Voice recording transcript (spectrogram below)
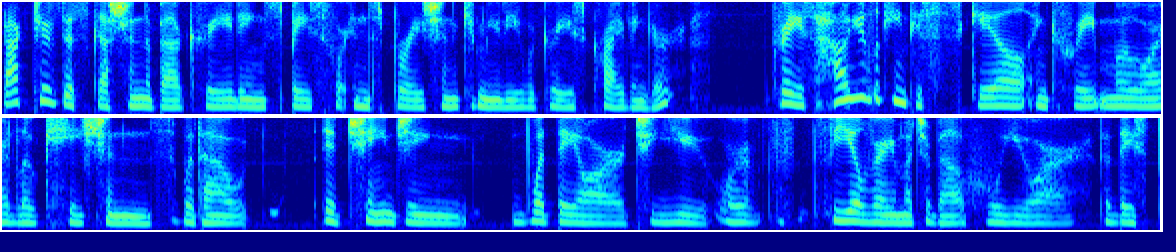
Back to the discussion about creating space for inspiration community with Grace Kraaijvanger. Grace, how are you looking to scale and create more locations without it changing what they are to you or f- feel very much about who you are, that they, st-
